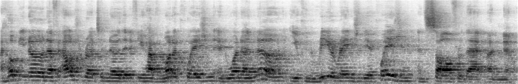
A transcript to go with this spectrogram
I hope you know enough algebra to know that if you have one equation and one unknown, you can rearrange the equation and solve for that unknown.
